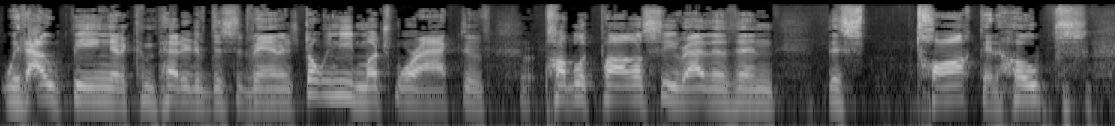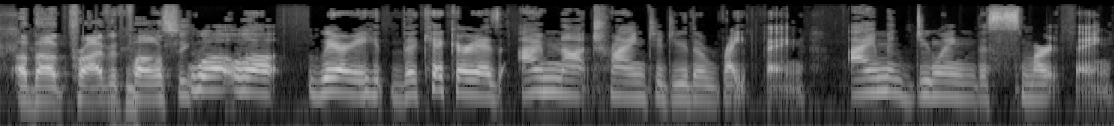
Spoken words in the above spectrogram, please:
without being at a competitive disadvantage? Don't we need much more active public policy rather than this talk and hopes about private policy? Well, well, Larry, the kicker is I'm not trying to do the right thing. I'm doing the smart thing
